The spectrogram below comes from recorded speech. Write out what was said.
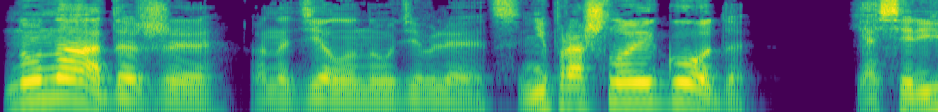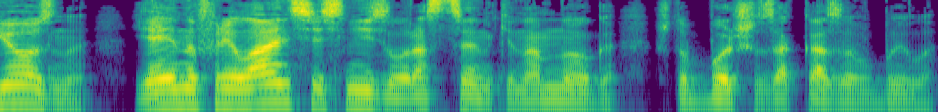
«Ну надо же!» — она деланно удивляется. «Не прошло и года!» «Я серьезно. Я и на фрилансе снизил расценки намного, чтобы больше заказов было,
